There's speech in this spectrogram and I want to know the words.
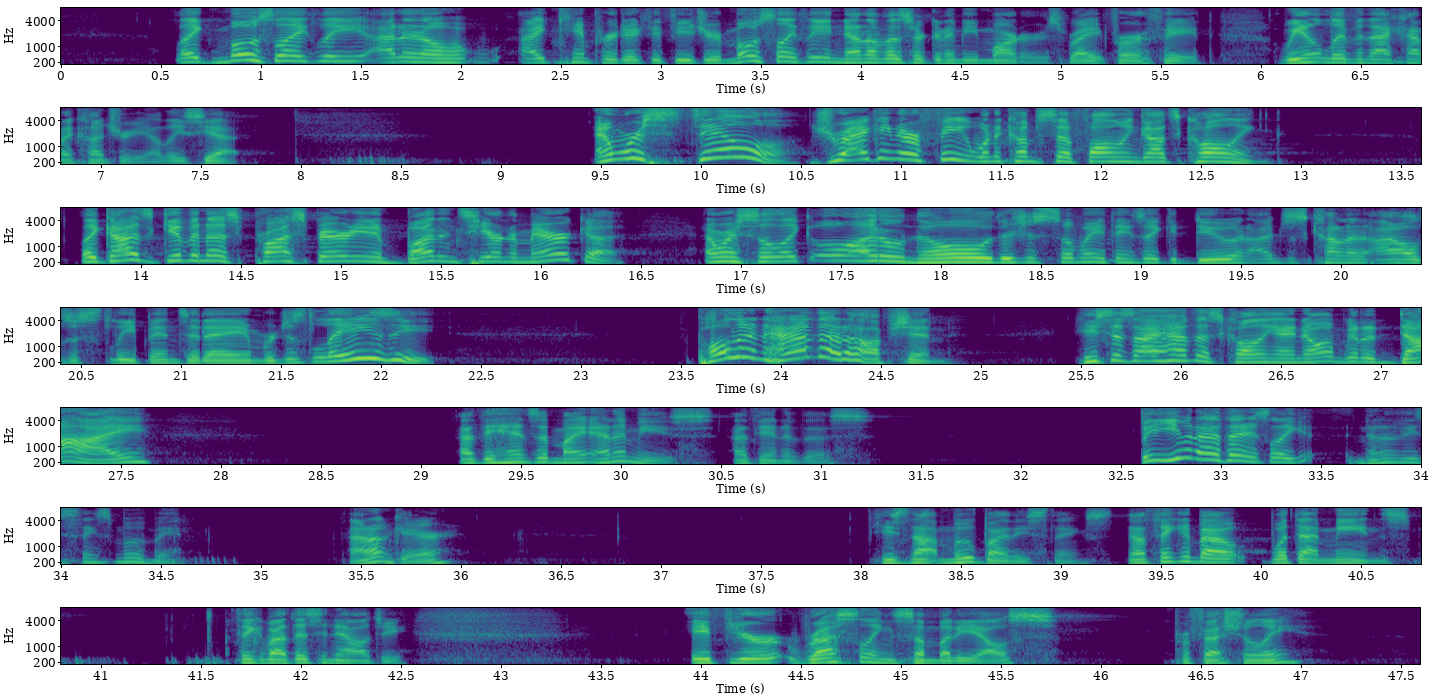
Like, most likely, I don't know, I can't predict the future. Most likely, none of us are going to be martyrs, right, for our faith. We don't live in that kind of country, at least yet. And we're still dragging our feet when it comes to following God's calling. Like, God's given us prosperity and abundance here in America. And we're still like, oh, I don't know. There's just so many things I could do. And I'm just kind of, I'll just sleep in today. And we're just lazy. Paul didn't have that option. He says, I have this calling. I know I'm going to die at the hands of my enemies at the end of this. But even at that, it's like, none of these things move me. I don't care. He's not moved by these things. Now, think about what that means. Think about this analogy. If you're wrestling somebody else, professionally,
